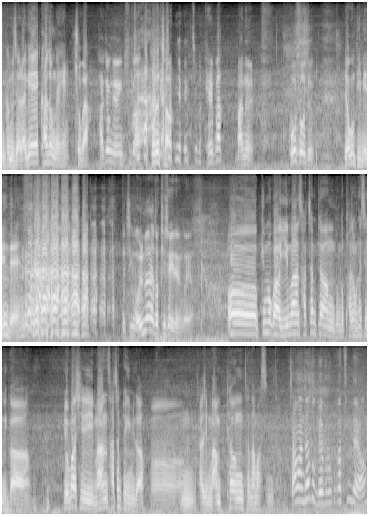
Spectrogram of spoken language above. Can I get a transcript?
인건비 절약에 가족 여행 추가. 가정여행 추가 그렇죠. 대박 마늘 고소득 요건 비밀인데. 지금 얼마나 더 캐셔야 되는 거예요? 어, 규모가 2만 4천 평 정도 파종을 했으니까 요 밭이 1만 4천 평입니다. 아 음, 아직 만 평 더 남았습니다. 잠 안 자도 배부를 것 같은데요.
